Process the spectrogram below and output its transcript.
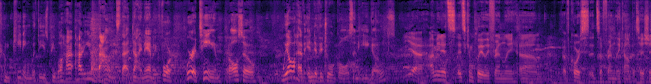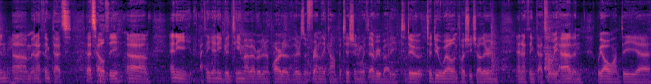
competing with these people. How, how do you balance that dynamic? For we're a team, but also we all have individual goals and egos. Yeah, I mean it's it's completely friendly. Um, of course, it's a friendly competition, um, and I think that's that's healthy. Um, any, I think any good team I've ever been a part of, there's a friendly competition with everybody to do to do well and push each other, and and I think that's what we have, and we all want the uh,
